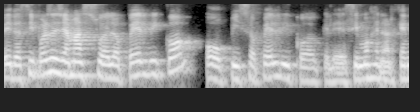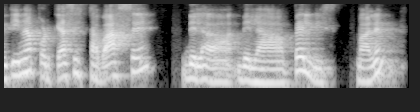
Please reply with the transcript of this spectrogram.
pero sí por eso se llama suelo pélvico o piso pélvico, que le decimos en Argentina, porque hace esta base de la, de la pelvis, ¿vale?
